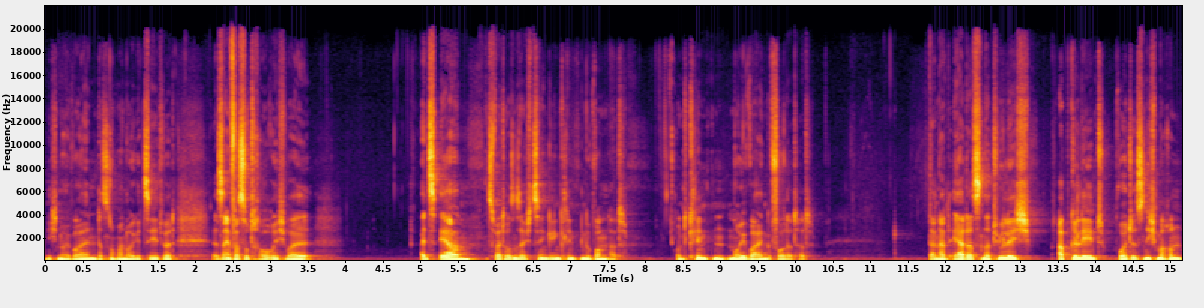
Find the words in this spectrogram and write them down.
Nicht Neuwahlen, dass nochmal neu gezählt wird. Es ist einfach so traurig, weil als er 2016 gegen Clinton gewonnen hat und Clinton Neuwahlen gefordert hat, dann hat er das natürlich abgelehnt, wollte es nicht machen,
